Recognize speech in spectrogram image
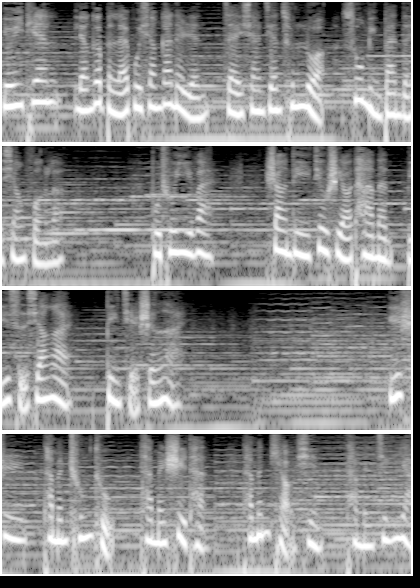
有一天，两个本来不相干的人在乡间村落宿命般的相逢了。不出意外，上帝就是要他们彼此相爱，并且深爱。于是，他们冲突，他们试探，他们挑衅，他们惊讶，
